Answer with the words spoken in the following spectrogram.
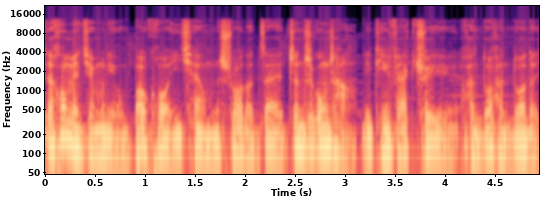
在后面节目里，我们包括以前我们说的在针织工厂，你听 Factory 很多很多的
